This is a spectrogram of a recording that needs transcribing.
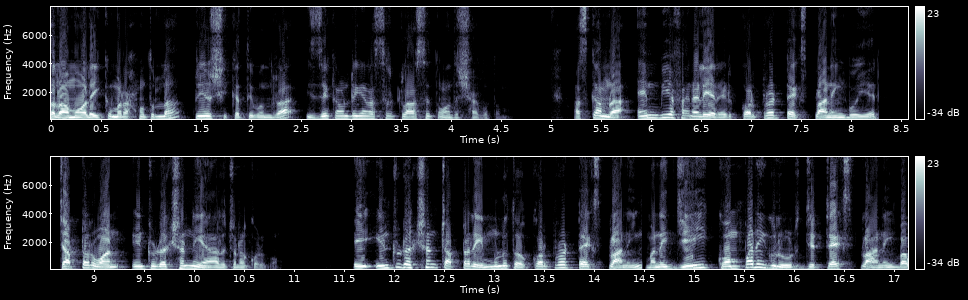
আসসালামু আলাইকুম রহমতুল্লাহ। প্রিয় শিক্ষার্থী বন্ধুরা ইজি অ্যাকাউন্টিং এর আজকের ক্লাসে তোমাদের স্বাগতম। আজকে আমরা এমবিএ ফাইনাল ইয়ারের কর্পোরেট ট্যাক্স প্ল্যানিং বইয়ের চ্যাপ্টার ওয়ান ইন্ট্রোডাকশন নিয়ে আলোচনা করব। এই ইন্ট্রোডাকশন চ্যাপ্টারে মূলত কর্পোরেট ট্যাক্স প্ল্যানিং মানে যেই কোম্পানিগুলোর যে ট্যাক্স প্ল্যানিং বা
